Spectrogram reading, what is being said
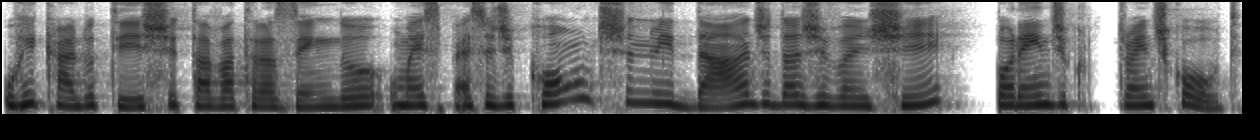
o Ricardo Tisch estava trazendo uma espécie de continuidade da Givenchy, porém de trench coat.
